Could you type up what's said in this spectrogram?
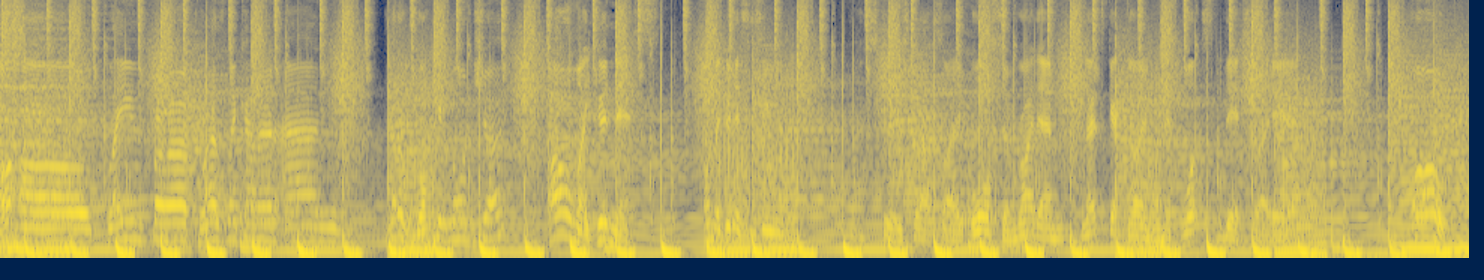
Uh-oh! Flamethrower, plasma cannon, and is that a rocket launcher? Oh my goodness! Oh my goodness! Is he? Still, still outside. Awesome. Right then, let's get going on this. What's this right here? Oh!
